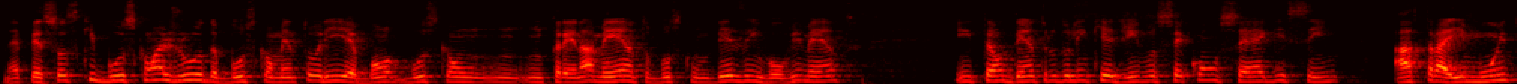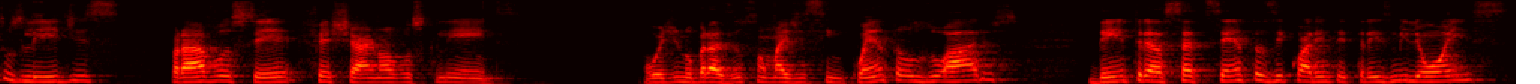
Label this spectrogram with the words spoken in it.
Né? Pessoas que buscam ajuda, buscam mentoria, buscam um, um treinamento, buscam desenvolvimento. Então, dentro do LinkedIn, você consegue sim atrair muitos leads para você fechar novos clientes. Hoje no Brasil são mais de 50 usuários, dentre as 743 milhões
